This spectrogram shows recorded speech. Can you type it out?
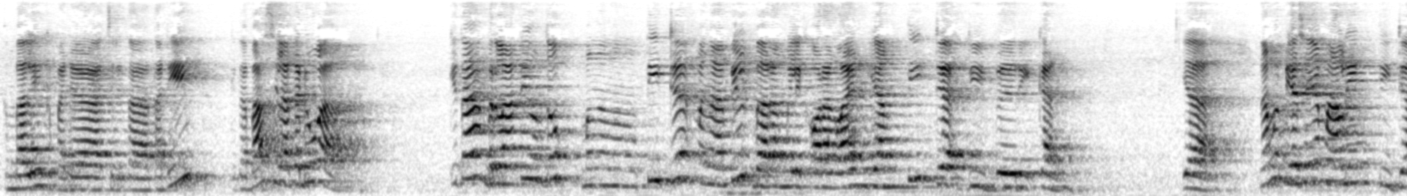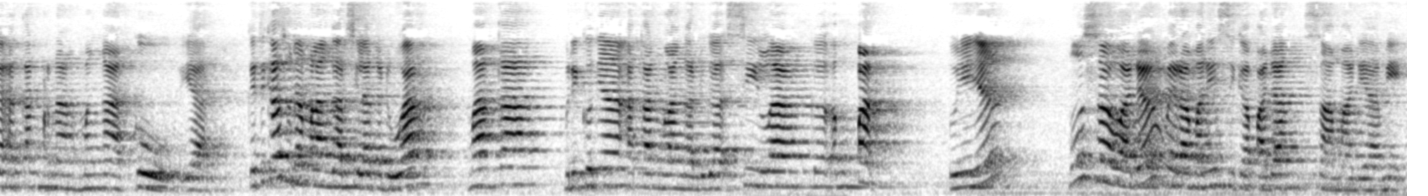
Kembali kepada cerita tadi, kita bahas sila kedua. Kita berlatih untuk meng tidak mengambil barang milik orang lain yang tidak diberikan. Ya, namun biasanya maling tidak akan pernah mengaku. Ya, ketika sudah melanggar sila kedua, maka berikutnya akan melanggar juga sila keempat. Bunyinya musawadah weramani sikapadang sama diami.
